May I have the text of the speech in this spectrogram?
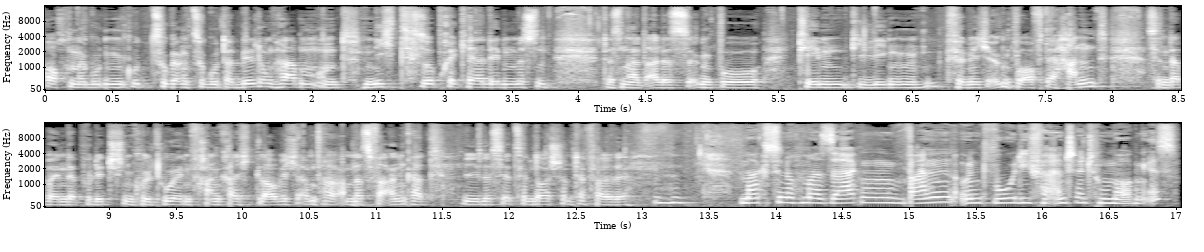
auch einen guten, guten Zugang zu guter Bildung haben und nicht so prekär leben müssen. Das sind halt alles irgendwo Themen, die liegen für mich irgendwo auf der Hand, sind aber in der politischen Kultur in Frankreich, glaube ich, einfach anders verankert, wie das jetzt in Deutschland der Fall wäre. Mhm. Magst du noch mal sagen, wann und wo die Veranstaltung morgen ist?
